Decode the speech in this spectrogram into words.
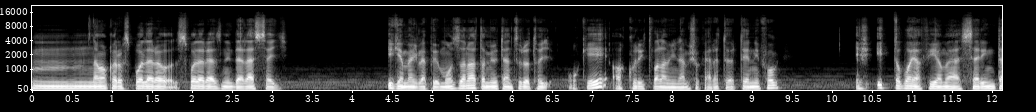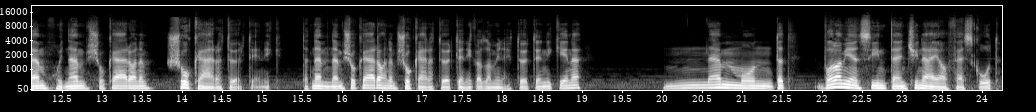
mm, nem akarok spoiler, spoilerezni, de lesz egy igen meglepő mozzanat, ami után tudod, hogy oké, okay, akkor itt valami nem sokára történni fog, és itt a baj a filmmel szerintem, hogy nem sokára, hanem sokára történik. Tehát nem nem sokára, hanem sokára történik az, aminek történni kéne. Nem mond, tehát valamilyen szinten csinálja a feszkót,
